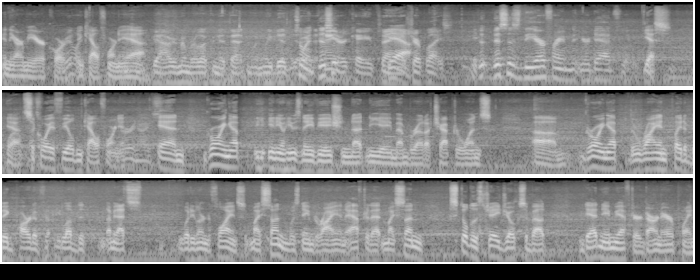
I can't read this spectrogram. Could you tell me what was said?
in the Army Air Corps really? in California. Yeah. Yeah, I remember looking at that when we did the, so the hangar is, cave thing yeah. at your place. Th- this is the airframe that your dad flew. Yes. Yeah, wow, Sequoia Field in California. Very nice. And growing up, you know, he was an aviation nut and EA member out of Chapter One's um, growing up, the Ryan played a big part of. He loved it. I mean, that's what he learned to fly. And so my son was named Ryan after that. And my son still to this day jokes about. Dad named me after a darn airplane.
